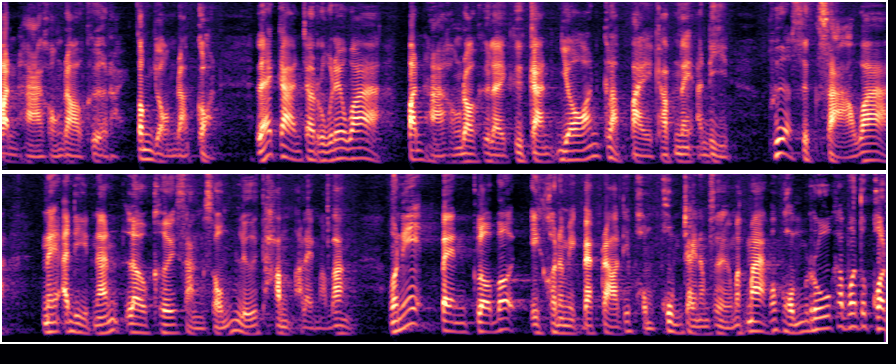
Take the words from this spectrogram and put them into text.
ปัญหาของเราคืออะไร ต้องยอมรับก่อน และการจะรู้ได้ว่า ปัญหาของเราคืออะไร คือการย้อนกลับไปครับในอดีต เพื่อศึกษาว่าในอดีตนั้นเราเคยสั่งสมหรือทำอะไรมาบ้าง วันนี้เป็น global economic background ที่ผมภูมิใจนำเสนอมาก ๆ เพราะผมรู้ครับว่าทุกคน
